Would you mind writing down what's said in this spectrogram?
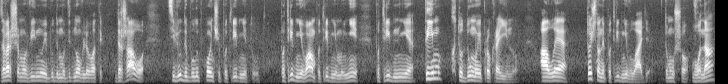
завершимо війну і будемо відновлювати державу, ці люди були б конче потрібні тут. Потрібні вам, потрібні мені, потрібні тим, хто думає про країну, але точно не потрібні владі, тому що вона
